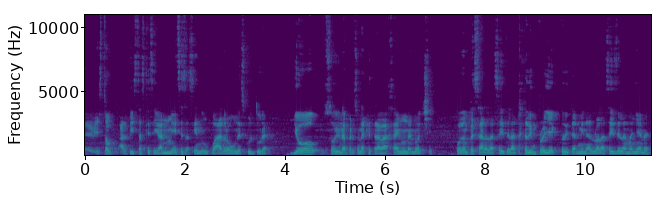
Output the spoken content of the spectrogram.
he visto artistas que se llevan meses haciendo un cuadro o una escultura. Yo soy una persona que trabaja en una noche. Puedo empezar a las 6 de la tarde un proyecto y terminarlo a las 6 de la mañana,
